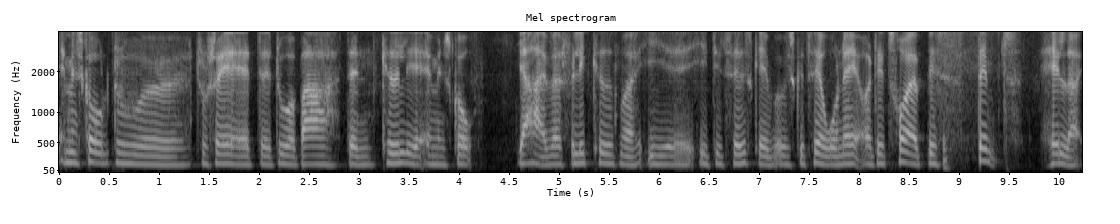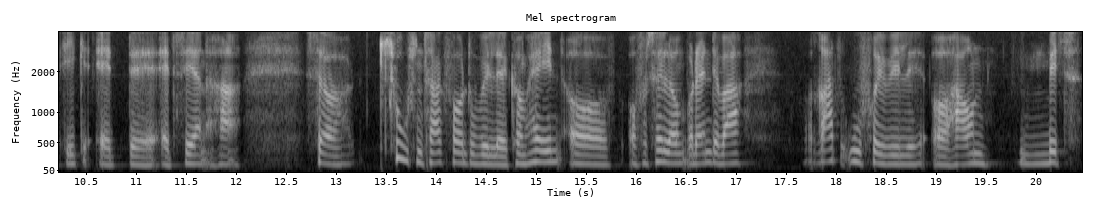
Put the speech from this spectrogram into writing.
Amin Skov, du, øh, du sagde, at øh, du var bare den kedelige Amin Skov. Jeg har i hvert fald ikke kedet mig i, øh, i dit selskab, og vi skal til at runde af, og det tror jeg bestemt heller ikke, at, at seerne har. Så tusind tak for, at du ville komme herind og, og fortælle om, hvordan det var ret ufrivilligt at havne midt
